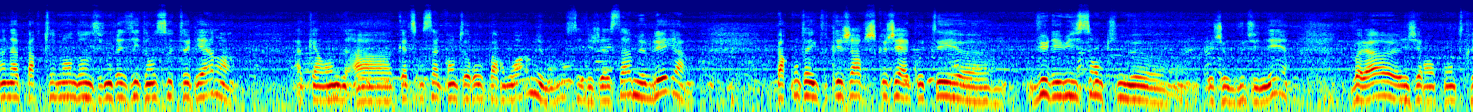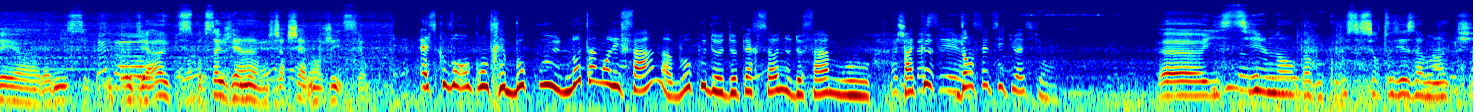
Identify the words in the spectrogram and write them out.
un appartement dans une résidence hôtelière à, 40, à 450 euros par mois, mais bon, c'est déjà ça, meublé. Par contre, avec toutes les charges que j'ai à côté, euh, vu les 800 qui me, que j'ai au bout du nez, voilà, euh, j'ai rencontré euh, la Miss et Claudia, et c'est pour ça que je viens chercher à manger ici. Est-ce que vous rencontrez beaucoup, notamment les femmes, beaucoup de, personnes, de femmes ou pas que dans cette situation? Ici, non, pas beaucoup. C'est surtout des hommes hein, qui,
